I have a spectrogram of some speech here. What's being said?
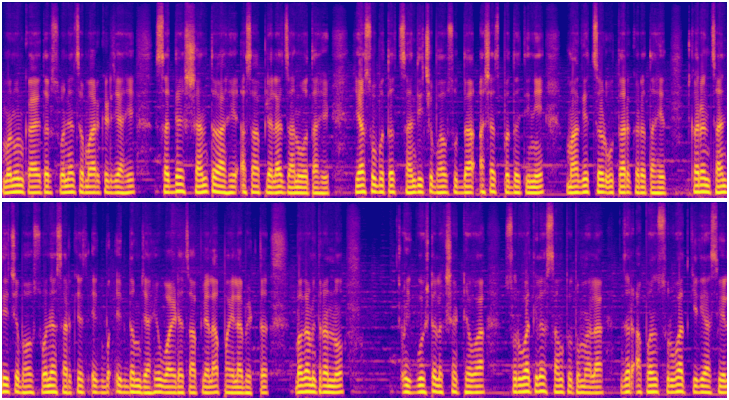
म्हणून काय तर सोन्याचं मार्केट जे आहे सध्या शांत आहे असं आपल्याला जाणवत आहे. यासोबतच चांदीचे भावसुद्धा अशाच पद्धतीने मागे चढ उतार करत आहेत. कारण चांदीचे भाव सोन्यासारखेच एक एकदम जे आहे वाढ्याचं आपल्याला पाहायला भेटतं. बघा मित्रांनो एक गोष्ट लक्षात ठेवा. सुरुवातीलाच सांगतो तुम्हाला जर आपण सुरुवात केली असेल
